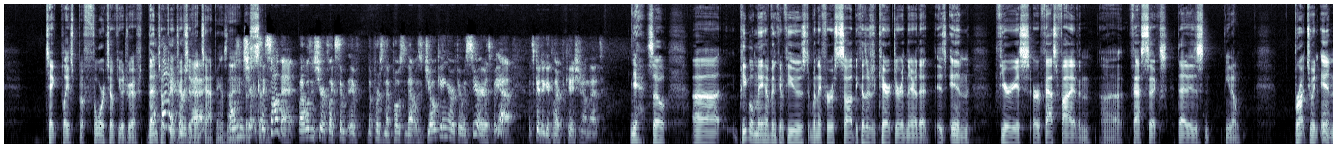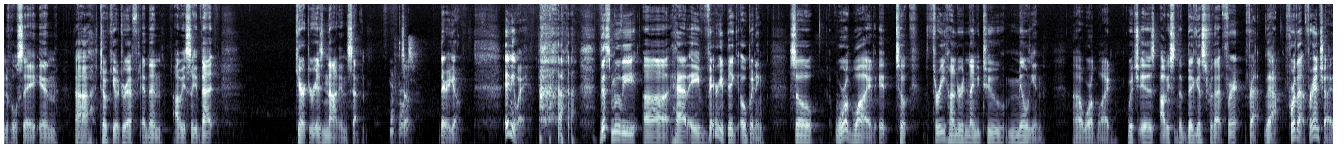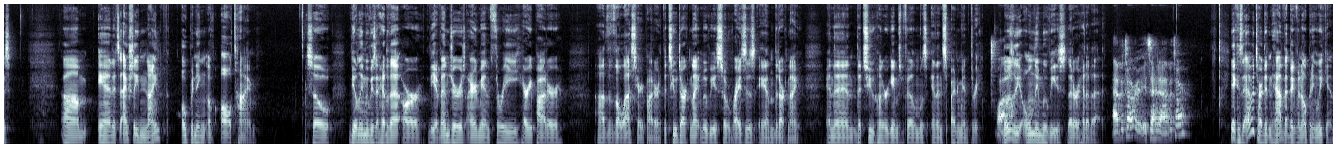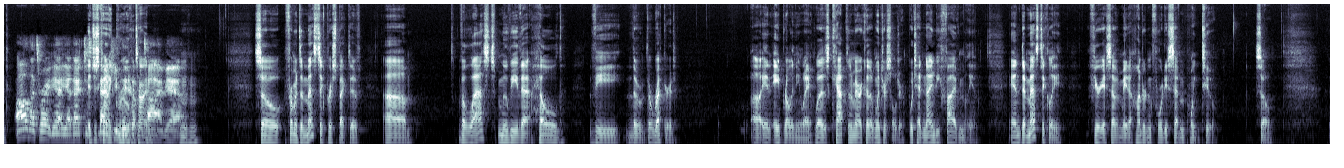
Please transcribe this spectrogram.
take place before Tokyo Drift, then I Tokyo Drift's that. events happen. and I wasn't sure because I saw that, but I wasn't sure if like some if the person that posted that was joking or if it was serious. But yeah, it's good to get clarification on that. Yeah, so uh, people may have been confused when they first saw it because there's a character in there that is in Furious or Fast Five and uh, Fast Six that is, you know, brought to an end, we'll say, in uh, Tokyo Drift, and then obviously that character is not in Seven. Of course. There you go. Anyway, this movie uh, had a very big opening. So worldwide, it took 392 million uh, worldwide, which is obviously the biggest for that fran- fra- yeah, for that franchise. Um, and it's actually ninth opening of all time. So the only movies ahead of that are The Avengers, Iron Man 3, Harry Potter, uh, the, the last Harry Potter, the two Dark Knight movies, so Rises and The Dark Knight, and then the two Hunger Games films, and then Spider Man 3. Wow. Those are the only movies that are ahead of that. Avatar. It's ahead of Avatar. Yeah, because Avatar didn't have that big of an opening weekend. Oh, that's right. Yeah, yeah. That just It just kinda grew over time. time. Yeah. So, from a domestic perspective, um, the last movie that held the the the record uh, in April anyway was Captain America: The Winter Soldier, which had 95 million, and domestically, Furious Seven made 147.2. So.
